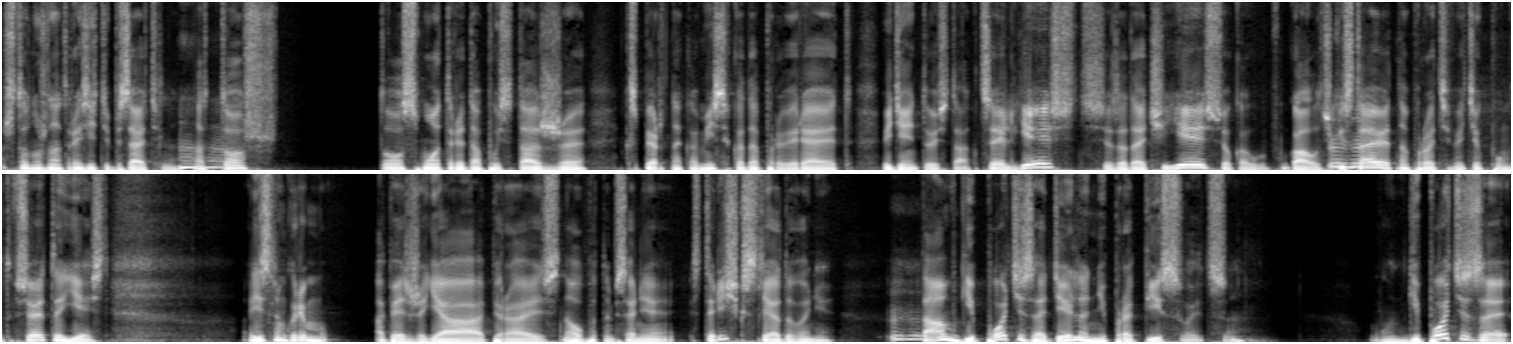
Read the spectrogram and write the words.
что нужно отразить обязательно. Uh-huh. На то, что смотрит, допустим, та же экспертная комиссия, когда проверяет ведение. То есть так, цель есть, задачи есть, все как бы галочки uh-huh. ставят напротив этих пунктов, все это есть. Если мы говорим, опять же, я опираюсь на опыт написания исторических исследований, uh-huh. там гипотеза отдельно не прописывается. Гипотеза,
